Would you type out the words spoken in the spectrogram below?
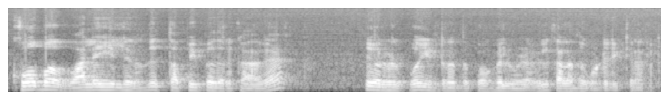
கோப வலையிலிருந்து தப்பிப்பதற்காக இவர்கள் போய் இன்று அந்த பொங்கல் விழாவில் கலந்து கொண்டிருக்கிறார்கள்.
